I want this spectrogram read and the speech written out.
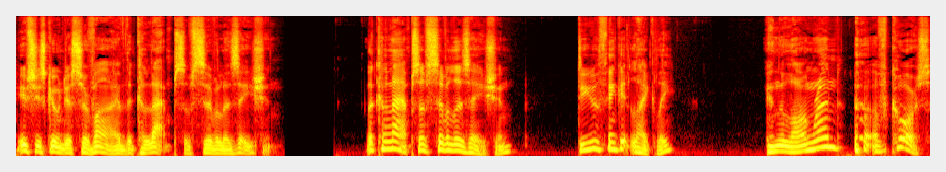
if she's going to survive the collapse of civilization. The collapse of civilization? Do you think it likely? In the long run? of course.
